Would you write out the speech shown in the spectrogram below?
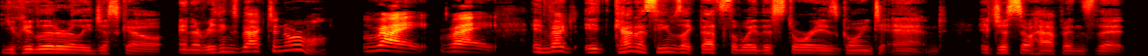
You could literally just go, and everything's back to normal. Right, right. In fact, it kind of seems like that's the way this story is going to end. It just so happens that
